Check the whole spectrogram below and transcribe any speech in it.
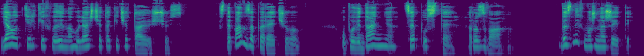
Я от тільки хвилина гуляще так і читаю щось. Степан заперечував оповідання це пусте, розвага. Без них можна жити.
